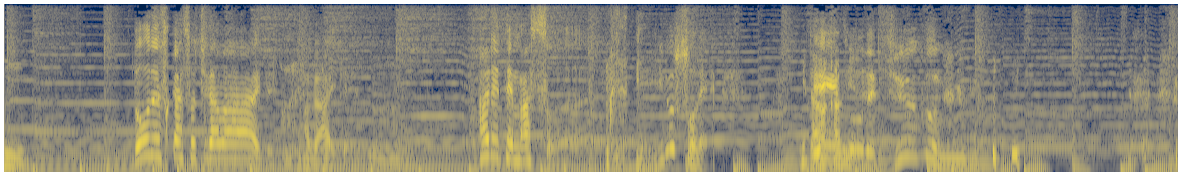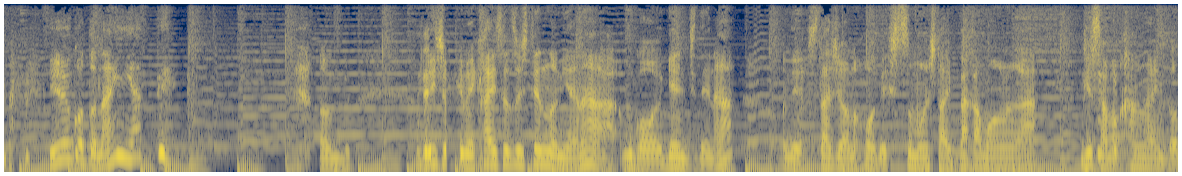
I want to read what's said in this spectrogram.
うん。どうですか？そちらは言って間が空いてうん。晴れてますいるそれ見たら映るよ像で十分 言うことないんやって。ほんで。で一生懸命解説してんのにやな、向こう現地でな、で、スタジオの方で質問したいバカ者が、時差も考えんと、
